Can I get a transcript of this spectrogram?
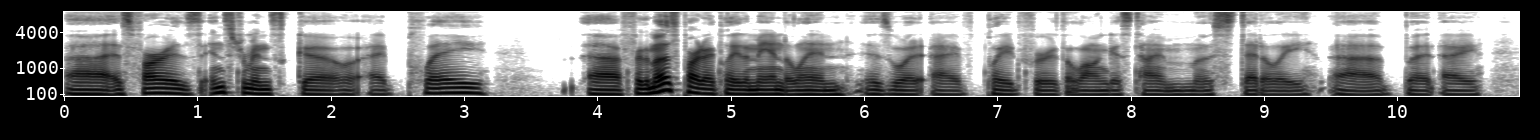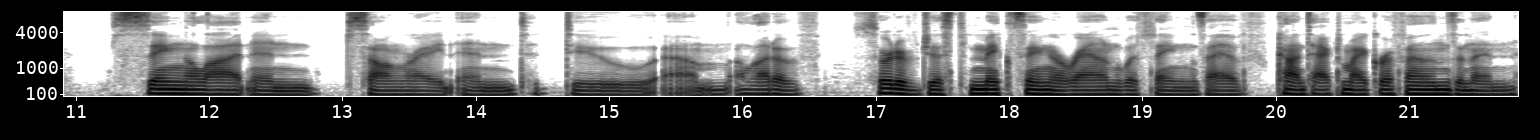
Uh, as far as instruments go, I play, uh, for the most part, I play the mandolin, is what I've played for the longest time, most steadily. Uh, but I sing a lot and songwrite and do um, a lot of sort of just mixing around with things. I have contact microphones and then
